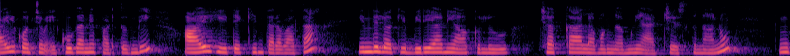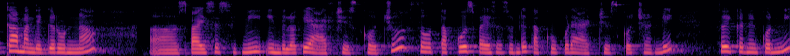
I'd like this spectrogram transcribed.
ఆయిల్ కొంచెం ఎక్కువగానే పడుతుంది. ఆయిల్ హీట్ ఎక్కిన తర్వాత ఇందులోకి బిర్యానీ ఆకులు చెక్క లవంగంని యాడ్ చేస్తున్నాను. ఇంకా మన దగ్గర ఉన్న స్పైసెస్ని ఇందులోకి యాడ్ చేసుకోవచ్చు. సో తక్కువ స్పైసెస్ ఉంటే తక్కువ కూడా యాడ్ చేసుకోవచ్చు అండి సో ఇక్కడ నేను కొన్ని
